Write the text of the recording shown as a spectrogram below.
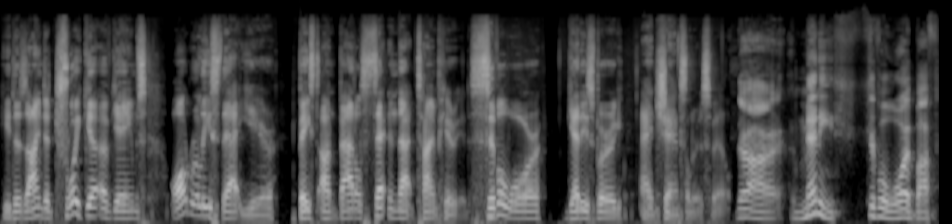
He designed a troika of games, all released that year, based on battles set in that time period Civil War, Gettysburg, and Chancellorsville. There are many Civil War buffs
